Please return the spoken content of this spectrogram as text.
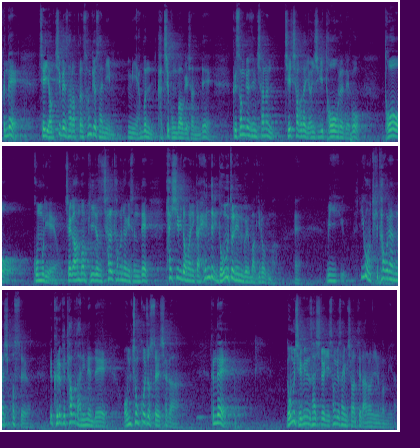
근데 제 옆집에 살았던 선교사님이 한 분 같이 공부하고 계셨는데 그 선교사님 차는 제 차보다 연식이 더 오래되고 더 고물이에요. 제가 한번 빌려서 차를 타본 적이 있었는데 80이 넘으니까 핸들이 너무 떨리는 거예요. 막 이러고 막. 예. 이, 이거 어떻게 타고 다녔나 싶었어요. 근데 그렇게 타고 다니는데 엄청 꽂았어요, 차가. 근데 너무 재밌는 사실을 이 선교사님이 저한테 나눠주는 겁니다.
